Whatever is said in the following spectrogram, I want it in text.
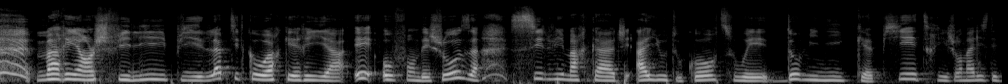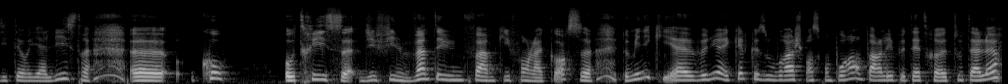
Marie-Ange Philippe, la petite coworkeria et au fond des choses, Sylvie Marcaggi, à YouTube Courts, et Dominique Pietri, journaliste éditorialiste, euh, co autrice du film 21 femmes qui font la Corse. Dominique qui est venue avec quelques ouvrages, je pense qu'on pourra en parler peut-être euh, tout à l'heure.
